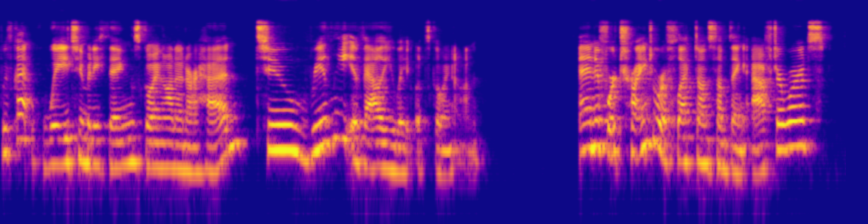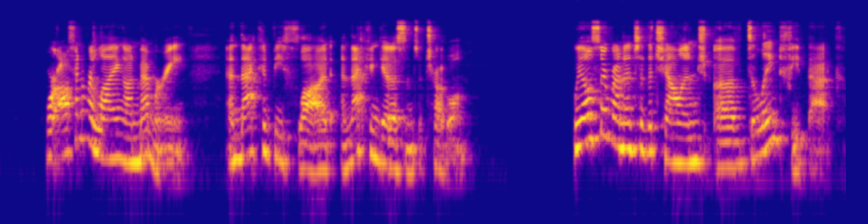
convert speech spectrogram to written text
we've got way too many things going on in our head to really evaluate what's going on. And if we're trying to reflect on something afterwards, we're often relying on memory, and that could be flawed and that can get us into trouble. We also run into the challenge of delayed feedback.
